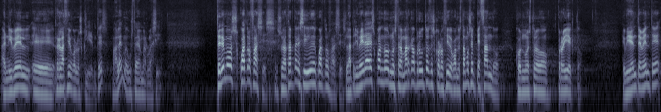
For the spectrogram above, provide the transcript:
a nivel eh, relación con los clientes, ¿vale? Me gusta llamarlo así. Tenemos cuatro fases, es una tarta que se divide en cuatro fases. La primera es cuando nuestra marca o producto es desconocido, cuando estamos empezando con nuestro proyecto. Evidentemente,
